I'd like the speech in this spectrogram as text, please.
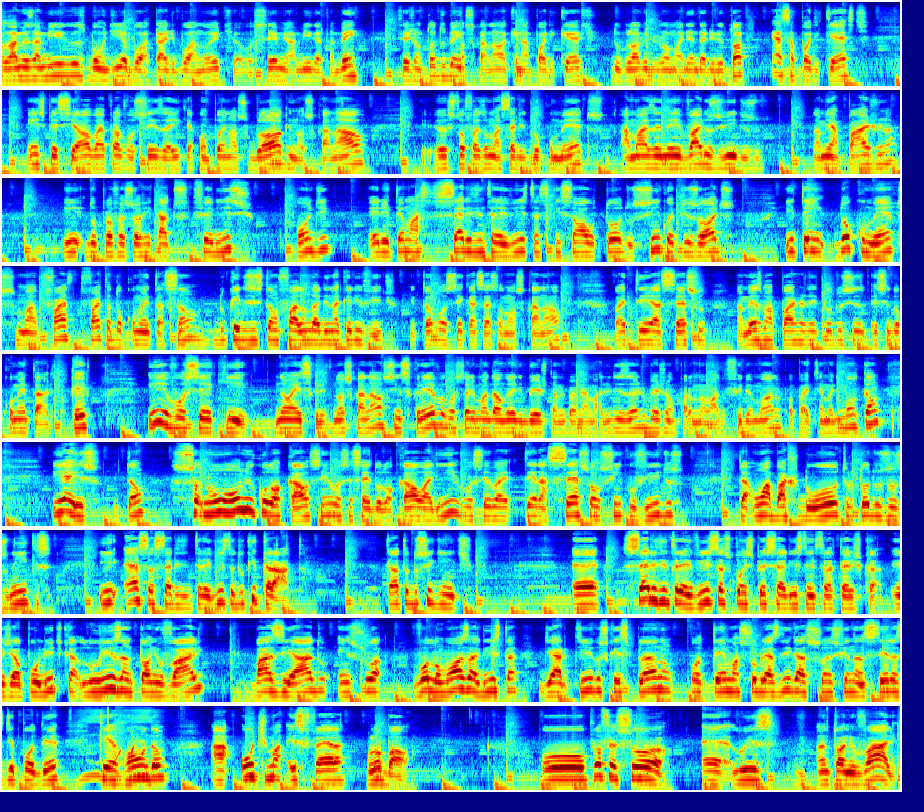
Olá, meus amigos, bom dia, boa tarde, boa noite a você, minha amiga também. Sejam todos bem no nosso canal aqui na podcast do blog do João Maria Andarilho Top. Essa podcast em especial vai para vocês aí que acompanham nosso blog, nosso canal. Eu estou fazendo uma série de documentos, armazenei vários vídeos na minha página e do professor Ricardo Felício, onde ele tem uma série de entrevistas que são ao todo cinco episódios e tem documentos, uma farta documentação do que eles estão falando ali naquele vídeo. Então você que acessa o nosso canal vai ter acesso na mesma página de todo esse, documentário, ok? E você que não é inscrito no nosso canal, se inscreva. Gostaria de mandar um grande beijo também para minha amada Elisângela, um beijão para o meu amado filho Emmanuel, papai te ama de montão. E é isso. Então, só num único local, sem você sair do local ali, você vai ter acesso aos cinco vídeos, tá, um abaixo do outro, todos os links. E essa série de entrevistas do que trata? Trata do seguinte: é série de entrevistas com especialista em estratégia e geopolítica Luiz Antônio Vale, baseado em sua volumosa lista de artigos que explanam o tema sobre as ligações financeiras de poder que rondam a última esfera global. O professor é, Luiz Antônio Vale,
